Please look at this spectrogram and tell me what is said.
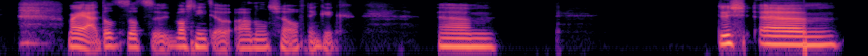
maar ja, dat, dat was niet aan onszelf, denk ik. Um, dus um,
